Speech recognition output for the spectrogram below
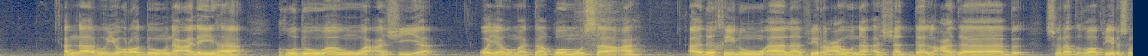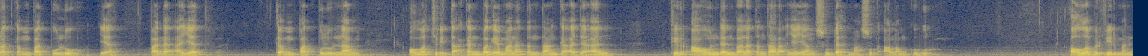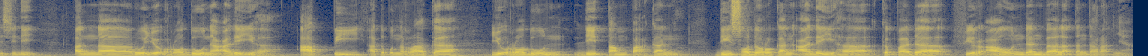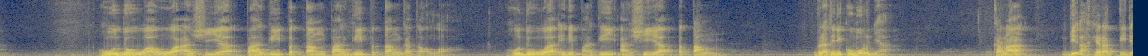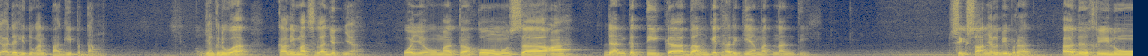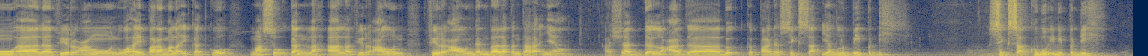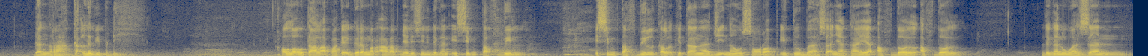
النار يعرضون عليها غدوا وعشيا ويوم تقوم الساعة أدخلوا آل فرعون أشد العذاب Surat Ghafir surat ke-40 ya pada ayat ke-46 Allah ceritakan bagaimana tentang keadaan Fir'aun dan bala tentaranya yang sudah masuk alam kubur. Allah berfirman di sini, "An-naru yu'raduna 'alaiha." Api ataupun neraka yu'radun ditampakkan disodorkan alaiha kepada Fir'aun dan bala tentaranya. Hudu wa asya pagi petang pagi petang kata Allah. Huduwa ini pagi, asya petang. Berarti di kuburnya. Karena di akhirat tidak ada hitungan pagi petang. Yang kedua, kalimat selanjutnya, wa dan ketika bangkit hari kiamat nanti. Siksanya lebih berat Adkhilu ala Fir'aun Wahai para malaikatku Masukkanlah ala Fir'aun Fir'aun dan bala tentaranya Asyaddal adab Kepada siksa yang lebih pedih Siksa kubur ini pedih Dan neraka lebih pedih Allah Ta'ala pakai grammar Arabnya di sini dengan isim tafdil Isim tafdil kalau kita ngaji nausorob itu bahasanya kayak afdol, afdol dengan wazan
